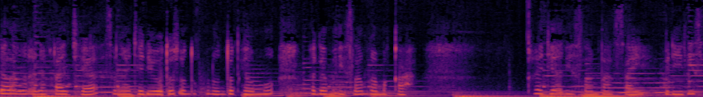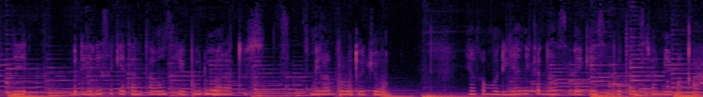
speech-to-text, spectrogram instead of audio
kalangan anak raja sengaja diutus untuk menuntut ilmu agama Islam ke Mekah. Kerajaan Islam Pasai berdiri berdiri sekitar tahun 1297 yang kemudian dikenal sebagai sebutan Serambi Mekah.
